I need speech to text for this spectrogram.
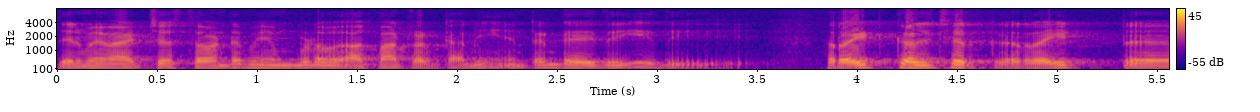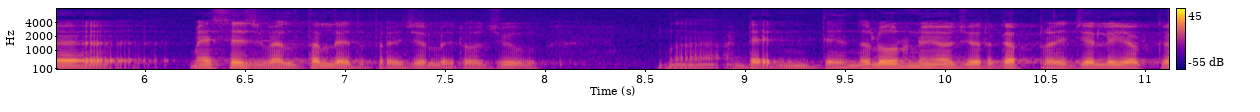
దీన్ని మేము యాడ్ చేస్తామంటే మేము కూడా మాట్లాడాం. కానీ ఏంటంటే ఇది ఇది రైట్ కల్చర్ రైట్ మెసేజ్ వెళ్తలేదు ప్రజలు ఈరోజు అంటే దెందలూరు నియోజకవర్గ ప్రజల యొక్క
